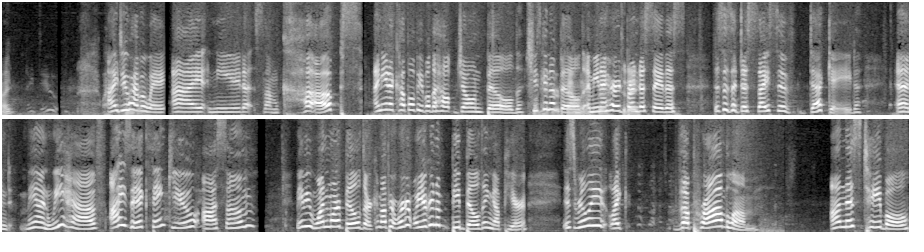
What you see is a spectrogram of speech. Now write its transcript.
right? I do Well, I do have a way. I need some cups. I need a couple people to help Joan build. She's going to build. I mean, I heard today. Brenda say this. This is a decisive decade. And man, we have Isaac. Thank you. Awesome. Maybe one more builder. Come up here. We're, what you're going to be building up here is really like the problem. On this table,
